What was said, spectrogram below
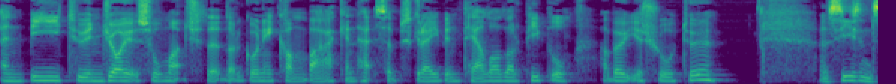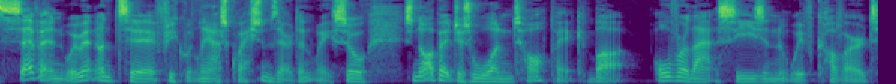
and B, to enjoy it so much that they're going to come back and hit subscribe and tell other people about your show too. And season seven, we went on to frequently asked questions there, didn't we? So it's not about just one topic, but over that season, we've covered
